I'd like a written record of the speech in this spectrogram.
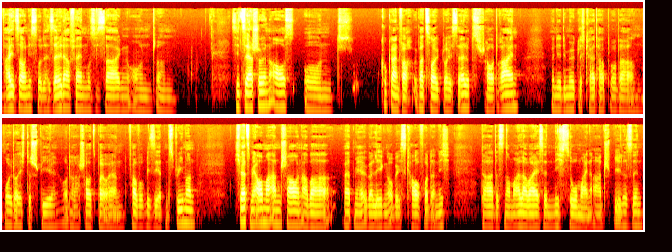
war jetzt auch nicht so der Zelda-Fan, muss ich sagen. Und ähm, sieht sehr schön aus und guckt einfach, überzeugt euch selbst, schaut rein, wenn ihr die Möglichkeit habt oder ähm, holt euch das Spiel oder schaut es bei euren favorisierten Streamern. Ich werde es mir auch mal anschauen, aber werde mir überlegen, ob ich es kaufe oder nicht, da das normalerweise nicht so meine Art Spiele sind.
